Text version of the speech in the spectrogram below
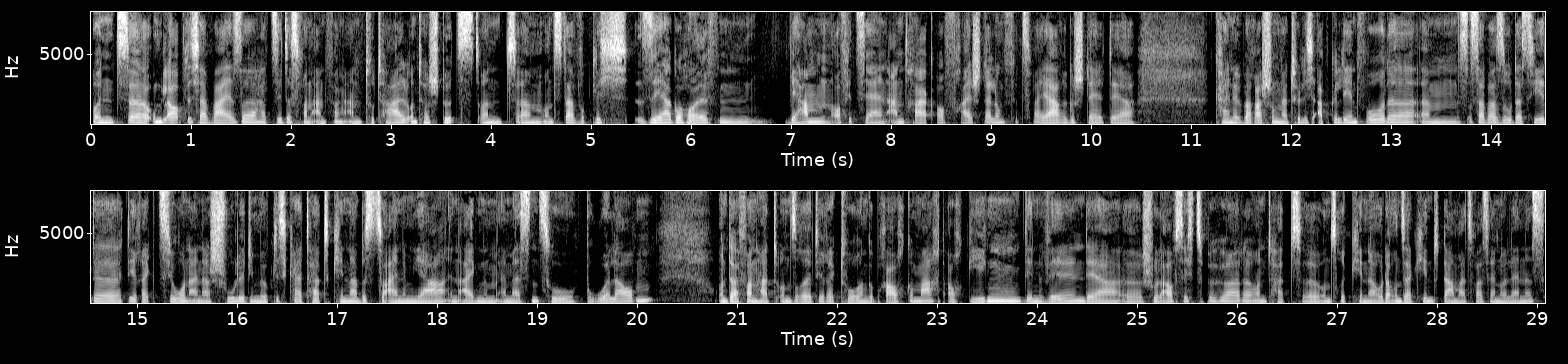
Und äh, unglaublicherweise hat sie das von Anfang an total unterstützt und ähm, uns da wirklich sehr geholfen. Wir haben einen offiziellen Antrag auf Freistellung für zwei Jahre gestellt, der keine Überraschung natürlich abgelehnt wurde. Ähm, es ist aber so, dass jede Direktion einer Schule die Möglichkeit hat, Kinder bis zu einem Jahr in eigenem Ermessen zu beurlauben. Und davon hat unsere Direktorin Gebrauch gemacht, auch gegen den Willen der äh, Schulaufsichtsbehörde und hat äh, unsere Kinder oder unser Kind, damals war es ja nur Lennis,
